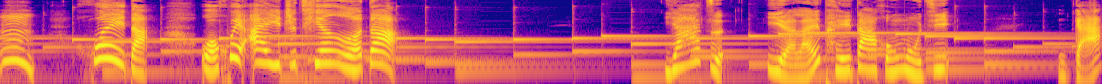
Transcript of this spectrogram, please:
嗯，会的，我会爱一只天鹅的。鸭子也来陪大红母鸡。嘎，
